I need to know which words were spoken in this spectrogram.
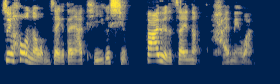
最后呢，我们再给大家提一个醒：八月的灾难还没完。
